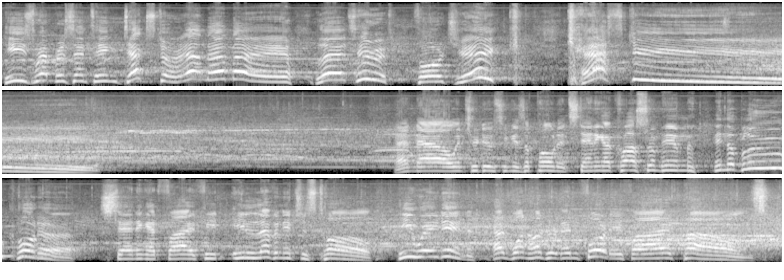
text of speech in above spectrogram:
he's representing Dexter MMA. Let's hear it for Jake Caskey. And now introducing his opponent, standing across from him in the blue corner, standing at 5 feet 11 inches tall. He weighed in at 145 pounds.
